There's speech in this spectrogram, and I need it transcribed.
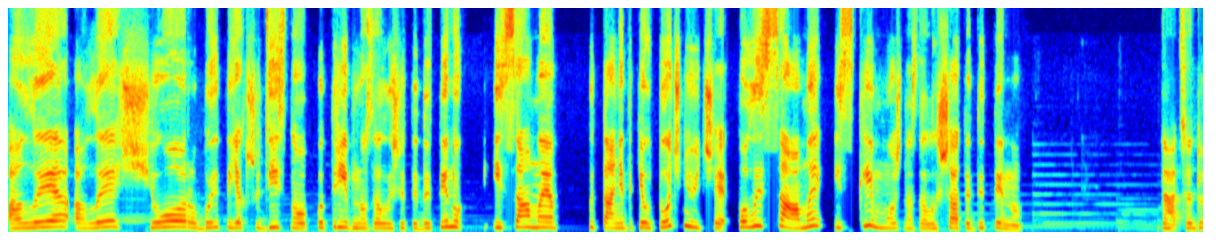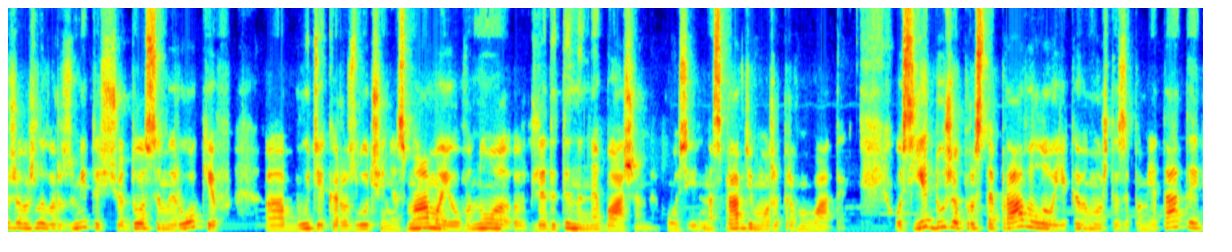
Але, але що робити, якщо дійсно потрібно залишити дитину? І саме питання таке уточнююче, коли саме і з ким можна залишати дитину? Так, це дуже важливо розуміти, що до 7 років е, будь-яке розлучення з мамою, воно е, для дитини не бажане. Ось і насправді може травмувати. Ось є дуже просте правило, яке ви можете запам'ятати:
